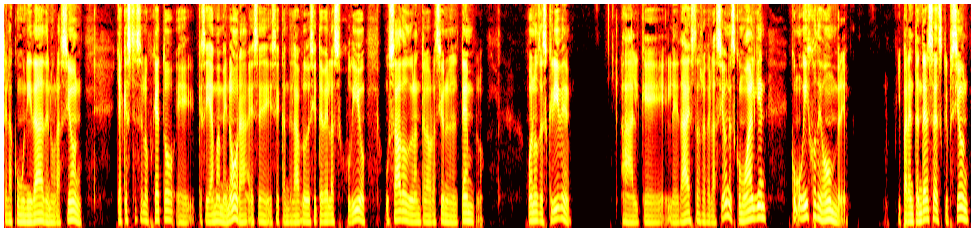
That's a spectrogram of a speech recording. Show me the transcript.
de la comunidad en oración, ya que este es el objeto eh, que se llama menora, ese, ese candelabro de siete velas judío usado durante la oración en el templo. Juan nos describe al que le da estas revelaciones como alguien, como hijo de hombre, y para entender esa descripción,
